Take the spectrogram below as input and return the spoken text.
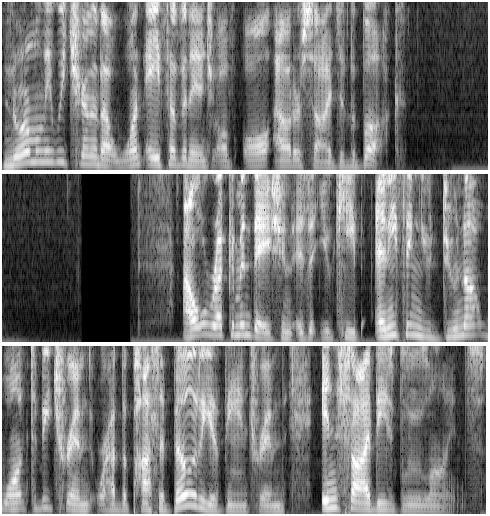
Normally we trim about 1 8th of an inch off all outer sides of the book. Our recommendation is that you keep anything you do not want to be trimmed or have the possibility of being trimmed inside these blue lines.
